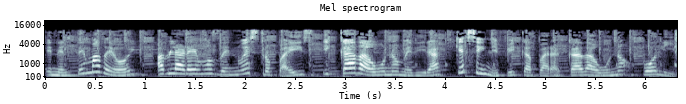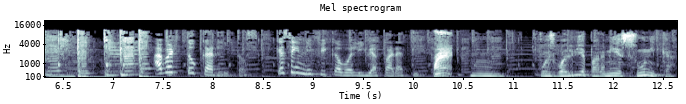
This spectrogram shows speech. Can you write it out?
En el tema de hoy hablaremos de nuestro país y cada uno me dirá qué significa para cada uno Bolivia. A ver tú, Carlitos, ¿qué significa Bolivia para ti? Mm, pues Bolivia para mí es única.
